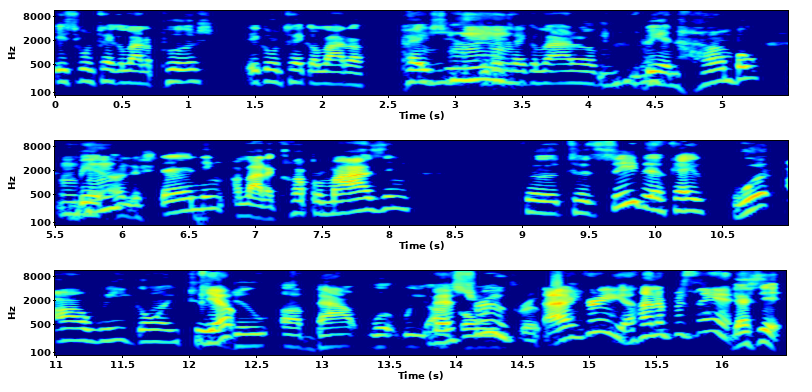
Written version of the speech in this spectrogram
it's gonna take a lot of push. It's gonna take a lot of patience. It's gonna Mhm. take a lot of Mhm. being humble, being Mhm. understanding, a lot of compromising to to see that okay, what are we going to Yep. do about what we are That's going true. through? I agree, a hundred percent. That's it.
